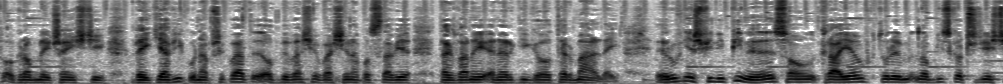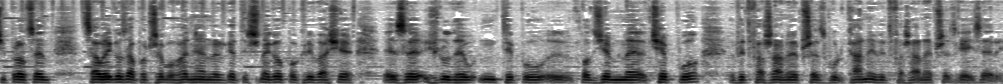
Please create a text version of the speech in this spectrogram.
w ogromnej części Reykjaviku na przykład odbywa się właśnie na podstawie tzw. Tak energii geotermalnej. Również Filipiny są krajem, w którym no, blisko 30% całego zapotrzebowania energetycznego pokrywa się ze źródeł typu y, podziemne ciepło wytwarzane przez wulkany, wytwarzane przez gejzery.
